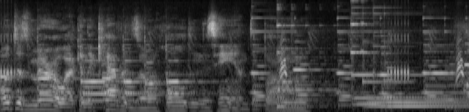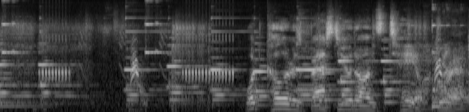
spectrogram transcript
What does Marowak in the Cavern Zone hold in his hand? A bone. What color is Bastiodon's tail? Red.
